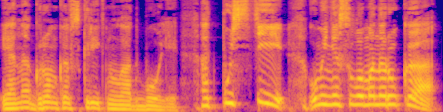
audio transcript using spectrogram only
и она громко вскрикнула от боли. «Отпусти! У меня сломана рука!»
